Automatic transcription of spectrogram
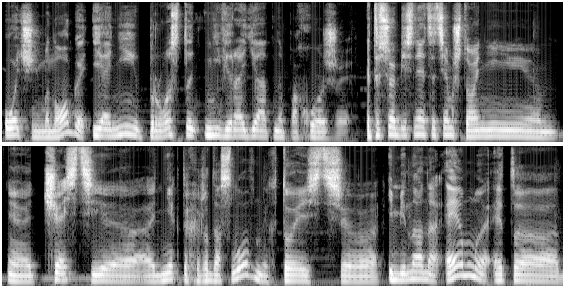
очень много, и они просто невероятно похожи. Это все объясняется тем, что они э, части э, некоторых родословных, то есть э, имена на М — это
